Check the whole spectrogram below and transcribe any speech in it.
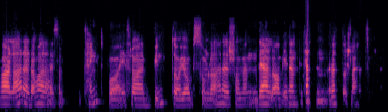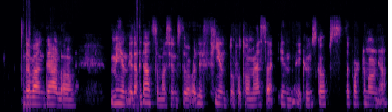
være, lærer, det har jeg som tenkt på fra jeg begynte å jobbe som lærer, som en del av identiteten, rett og slett. Det var en del av min identitet som jeg syntes det var veldig fint å få ta med seg inn i Kunnskapsdepartementet.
